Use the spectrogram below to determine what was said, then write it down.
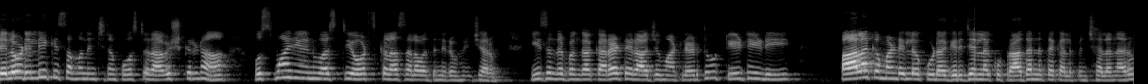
చెలోఢిల్లీకి సంబంధించిన పోస్టర్ ఆవిష్కరణ ఉస్మానియా యూనివర్సిటీ ఆర్ట్స్ కళాశాల వద్ద నిర్వహించారు. ఈ సందర్భంగా కరాటే రాజు మాట్లాడుతూ టీటీడీ పాలక మండలిలో కూడా గిరిజనులకు ప్రాధాన్యత కల్పించాలన్నారు.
